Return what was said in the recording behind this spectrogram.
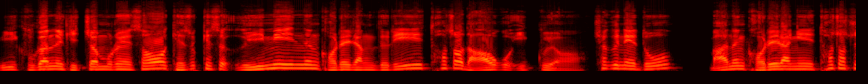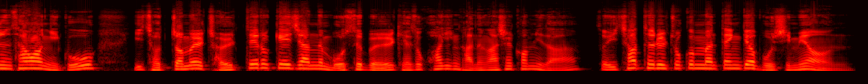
이 구간을 기점으로 해서 계속해서 의미 있는 거래량들이 터져 나오고 있고요. 최근에도 많은 거래량이 터져준 상황이고 이 저점을 절대로 깨지 않는 모습을 계속 확인 가능하실 겁니다. 그래서 이 차트를 조금만 땡겨 보시면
